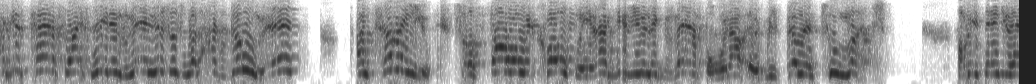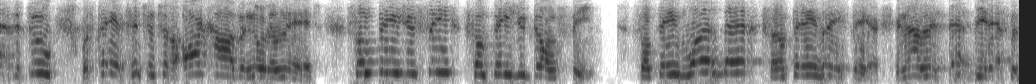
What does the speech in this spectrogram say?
I get past life readings, man. This is what I do, man. I'm telling you. So follow it closely, and I'll give you an example without revealing too much. Only thing you had to do was pay attention to the archives and know the ledge. Some things you see, some things you don't see. Some things was there, some things ain't there. And I'll let that be that for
